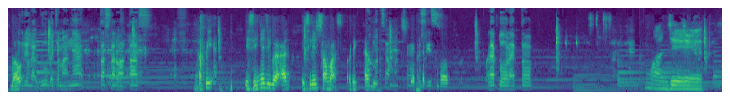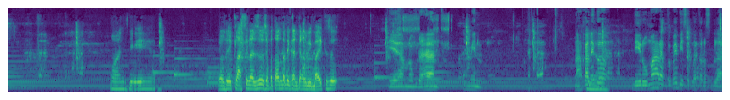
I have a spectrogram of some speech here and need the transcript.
Bawa dengerin lagu baca manga tas taruh atas tapi isinya juga ad, isinya sama seperti tadi. sama sama sama persis laptop laptop Wah, anjir. Wah, anjir. Ya udah ikhlasin lah Zu, siapa tahu ntar diganti yang lebih baik Zu. Iya mudah-mudahan amin nah kan Iya. itu di rumah laptopnya bisa gua taruh sebelah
